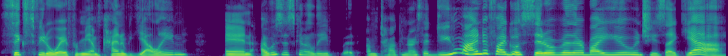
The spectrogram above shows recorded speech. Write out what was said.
six feet away from me. I'm kind of yelling. And I was just gonna leave, but I'm talking to her. I said, "Do you mind if I go sit over there by you?" And she's like, "Yeah."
